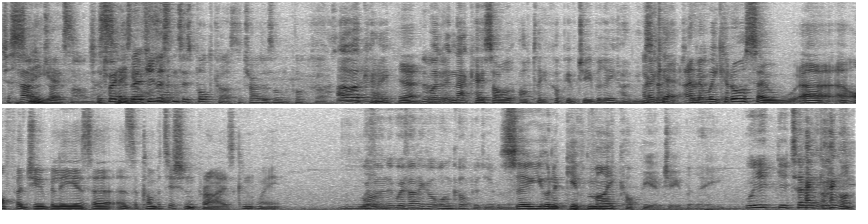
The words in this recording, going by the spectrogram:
Just no, say the trailer's yes. not on Just there. say But if you listen to his podcast, the trailer's on the podcast. Oh, okay. Yeah. Well, in that case, I'll, I'll take a copy of Jubilee home. Okay, instead. and then we could also uh, offer Jubilee as a as a competition prize, couldn't we? We've, only, we've only got one copy of Jubilee. So you're going to give my copy of Jubilee? well, you, you tell Hang, hang on.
